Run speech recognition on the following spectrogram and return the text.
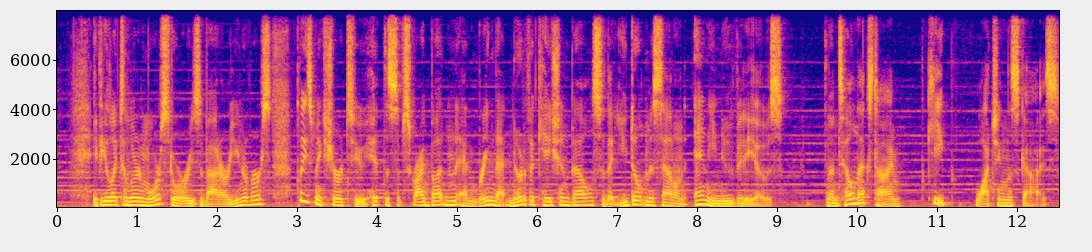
If you'd like to learn more stories about our universe, please make sure to hit the subscribe button and ring that notification bell so that you don't miss out on any new videos. Until next time, keep watching the skies.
